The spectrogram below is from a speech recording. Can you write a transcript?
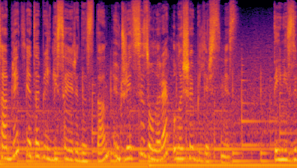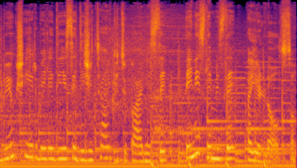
tablet ya da bilgisayarınızdan ücretsiz olarak ulaşabilirsiniz. Denizli Büyükşehir Belediyesi Dijital Kütüphanesi Denizli'mize hayırlı olsun.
